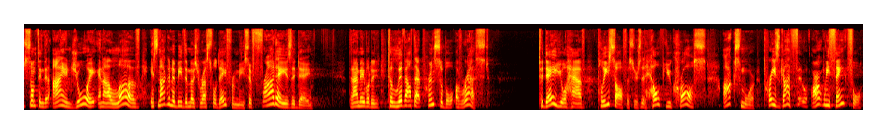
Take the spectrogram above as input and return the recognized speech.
something that I enjoy and I love, it's not going to be the most restful day for me. So Friday is a day that I'm able to, to live out that principle of rest. Today, you'll have police officers that help you cross Oxmoor. Praise God. Aren't we thankful?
